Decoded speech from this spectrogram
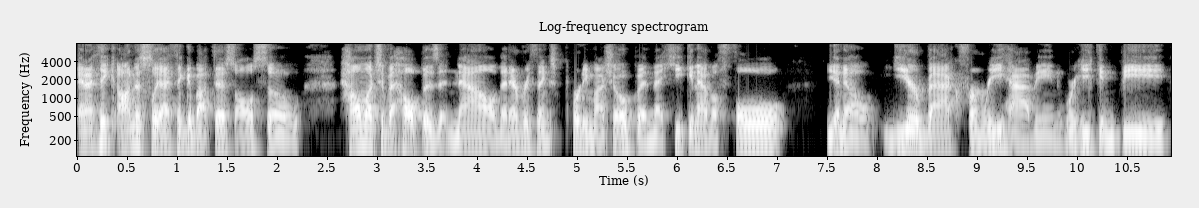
and i think honestly i think about this also how much of a help is it now that everything's pretty much open that he can have a full you know year back from rehabbing where he can be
